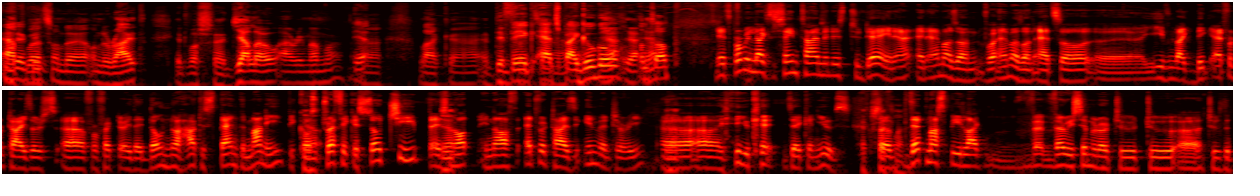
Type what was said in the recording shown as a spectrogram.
AdWords on the on the right? It was uh, yellow. I remember. Yeah. like a different big ads by Google on top. Yeah, it's probably like the same time it is today in, in Amazon for Amazon ads. So uh, even like big advertisers uh, for Factory, they don't know how to spend the money because yeah. traffic is so cheap. There's yeah. not enough advertising inventory uh, uh you can they can use. Exactly. So that must be like very similar to to uh, to the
